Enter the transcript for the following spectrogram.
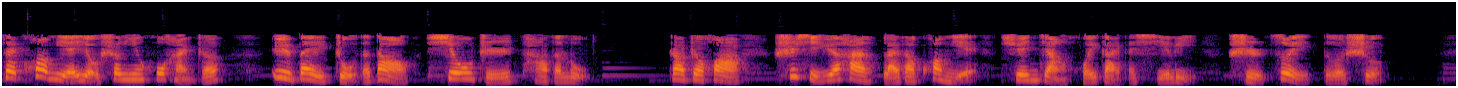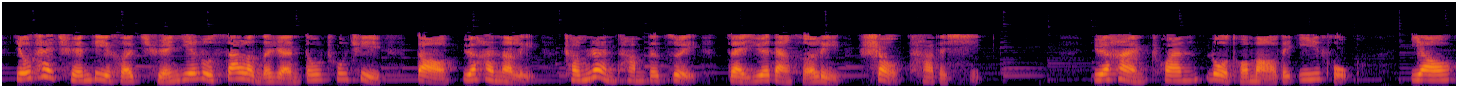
在旷野有声音呼喊着：预备主的道，修直他的路。”照这话，施洗约翰来到旷野。宣讲悔改的洗礼，使罪得赦。犹太全地和全耶路撒冷的人都出去到约翰那里，承认他们的罪，在约旦河里受他的洗。约翰穿骆驼毛的衣服，腰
